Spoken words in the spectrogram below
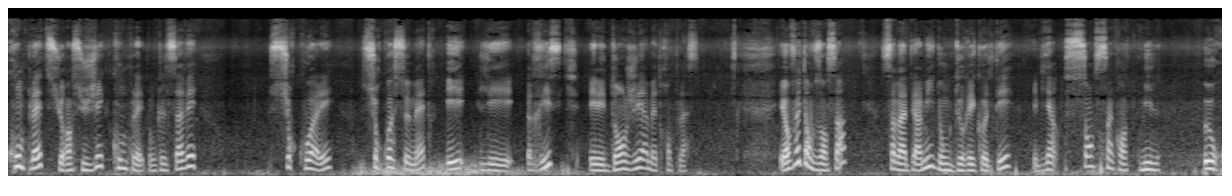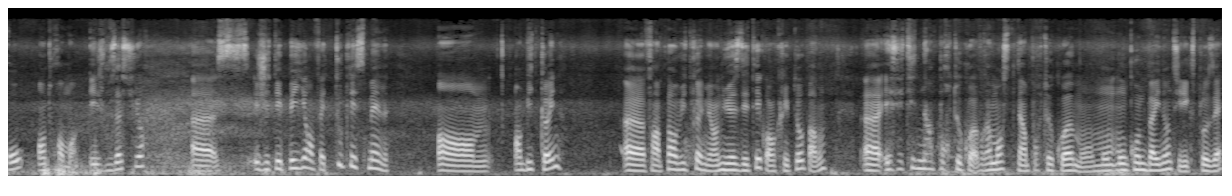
complète sur un sujet complet. Donc elle savait sur quoi aller, sur quoi se mettre et les risques et les dangers à mettre en place. Et en fait, en faisant ça, ça m'a permis donc de récolter eh bien, 150 000 euros en 3 mois. Et je vous assure, euh, j'étais payé en fait toutes les semaines en, Bitcoin. Euh, enfin, pas en Bitcoin, mais en USDT, quoi, en crypto, pardon. Euh, et c'était n'importe quoi, vraiment c'était n'importe quoi. Mon, compte Binance il explosait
